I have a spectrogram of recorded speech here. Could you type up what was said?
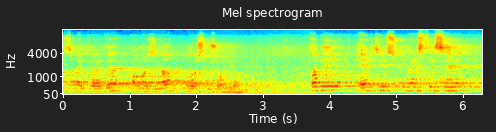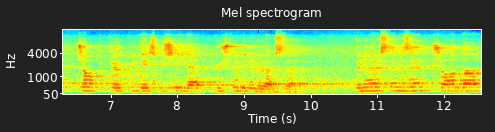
hizmetlerde amacına ulaşmış oluyor. Tabii Erciyes Üniversitesi çok köklü geçmişiyle güçlü bir üniversite. Üniversitemizin şu anda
